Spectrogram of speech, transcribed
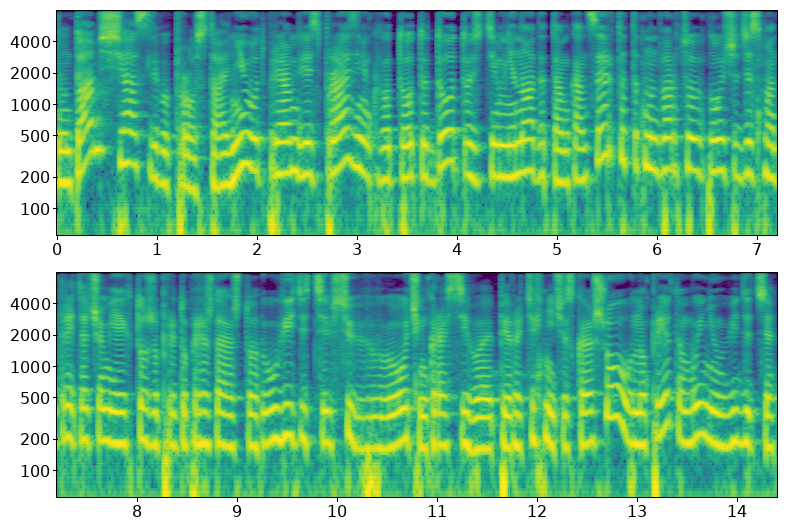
ну там счастливы просто, они вот прям весь праздник вот от и до, то есть им не надо там концерт этот на Дворцовой площади смотреть, о чем я их тоже предупреждаю, что увидите всю очень красивое пиротехническое шоу, но при этом вы не увидите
